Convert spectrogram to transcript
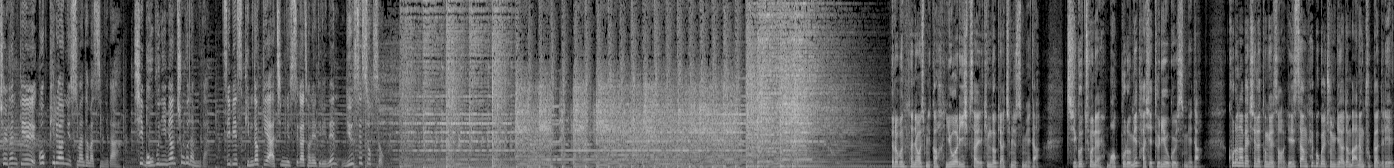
출근길 꼭 필요한 뉴스만 담았습니다. 15분이면 충분합니다. CBS 김덕기의 아침 뉴스가 전해드리는 뉴스 속속. 여러분 안녕하십니까? 6월 24일 김덕기 아침 뉴스입니다. 지구촌에 먹구름이 다시 들이오고 있습니다. 코로나 백신을 통해서 일상 회복을 준비하던 많은 국가들이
